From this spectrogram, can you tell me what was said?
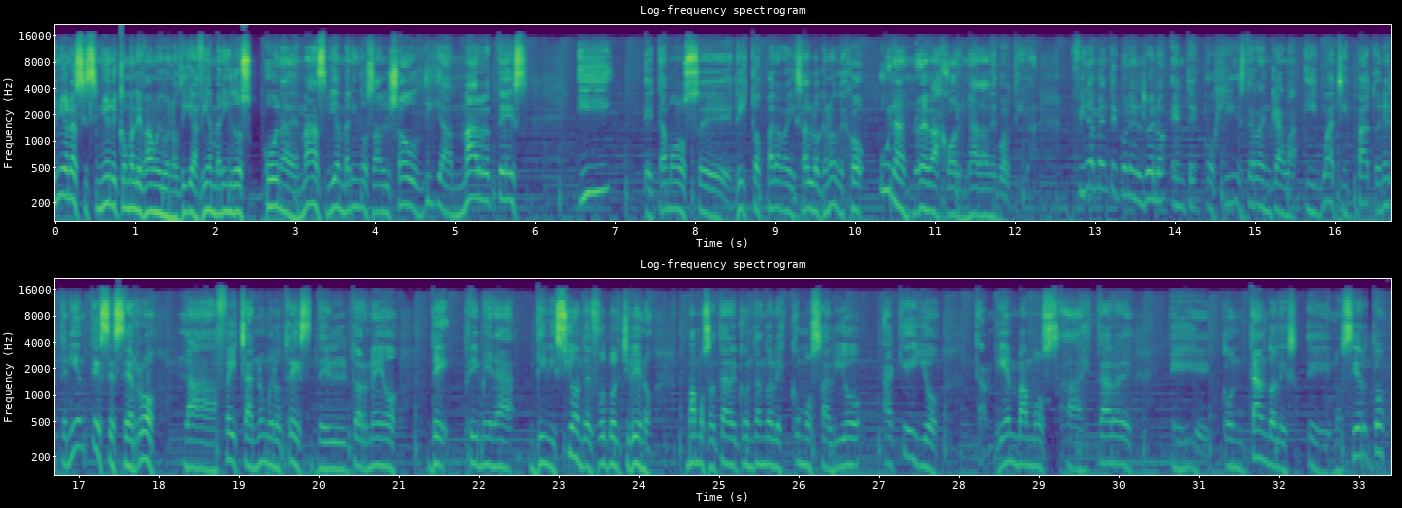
Señoras y señores, ¿cómo les va? Muy buenos días, bienvenidos una vez más, bienvenidos al show día martes y estamos eh, listos para revisar lo que nos dejó una nueva jornada deportiva. Finalmente con el duelo entre O'Higgins de Rancagua y Huachipato en el Teniente se cerró la fecha número 3 del torneo de primera división del fútbol chileno. Vamos a estar contándoles cómo salió aquello también vamos a estar eh, eh, contándoles, eh, ¿no es cierto?,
